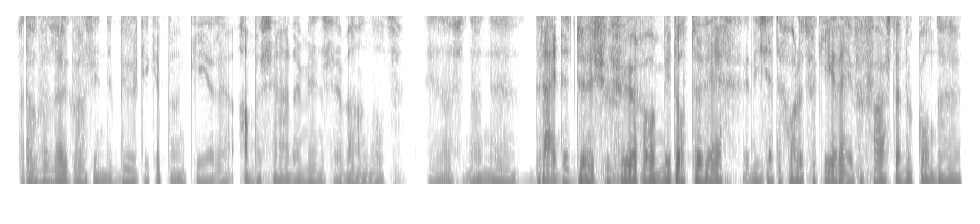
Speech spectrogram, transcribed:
Wat ook wel leuk was in de buurt, ik heb een keer eh, ambassade mensen behandeld. En als, dan eh, draaide de chauffeur gewoon midden op de weg. En die zette gewoon het verkeer even vast. En dan kon de,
